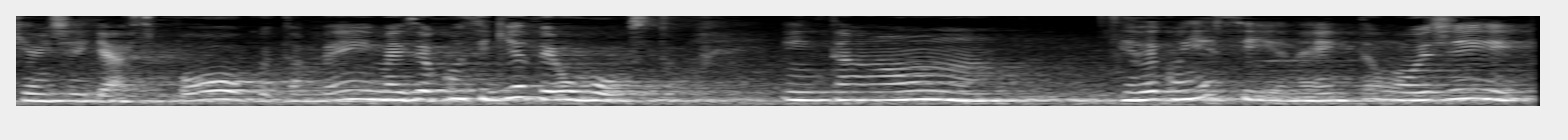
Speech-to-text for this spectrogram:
que eu enxergasse pouco também, mas eu conseguia ver o rosto. Então, eu reconhecia, né? Então, hoje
